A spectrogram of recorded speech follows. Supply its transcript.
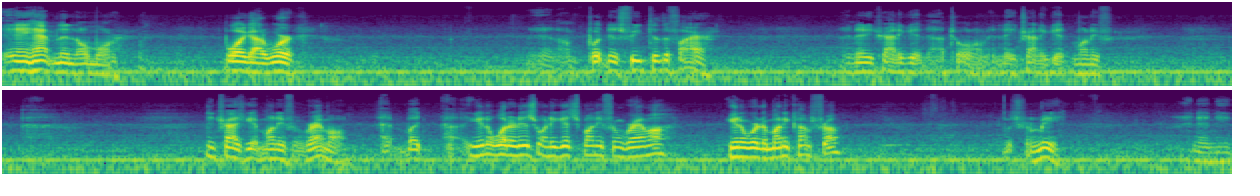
it ain't happening no more. Boy got to work. And I'm putting his feet to the fire. And then he trying to get, I told him, and they trying to get money. For, he tries to get money from grandma. Uh, but uh, you know what it is when he gets money from grandma? You know where the money comes from? It's from me. And then he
